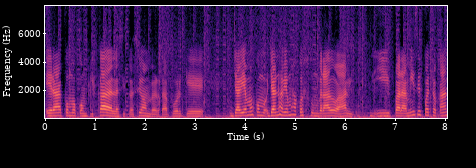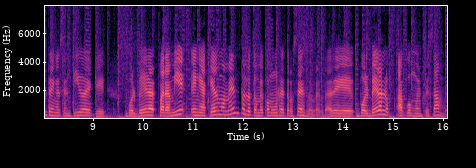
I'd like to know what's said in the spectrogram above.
era como complicada la situación, ¿verdad? Porque ya habíamos como, ya nos habíamos acostumbrado a algo. Y para mí sí fue chocante en el sentido de que volver a, para mí en aquel momento lo tomé como un retroceso, ¿verdad? De volver a, lo, a como empezamos.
